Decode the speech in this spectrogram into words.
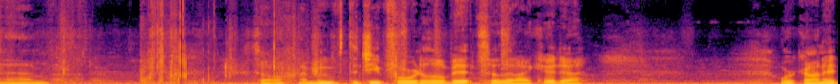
Um, so I moved the Jeep forward a little bit so that I could uh, work on it.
